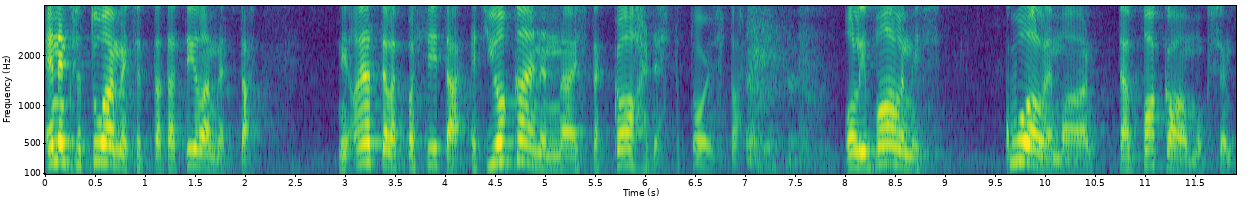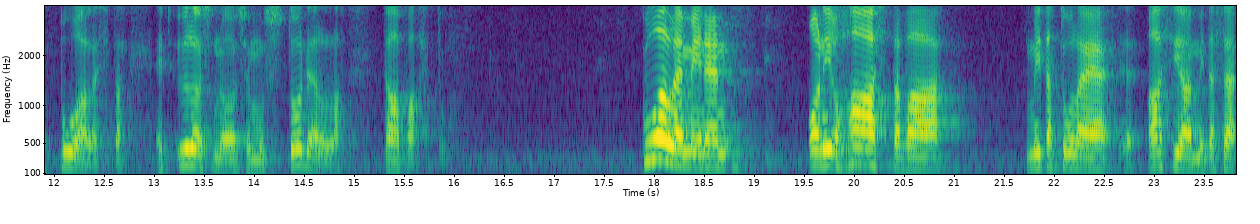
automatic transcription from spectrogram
ennen kuin sä tuomitset tätä tilannetta, niin ajattelepa sitä, että jokainen näistä kahdesta toista oli valmis kuolemaan tämän vakaumuksen puolesta, että ylösnousemus todella tapahtuu. Kuoleminen on jo haastavaa, mitä tulee asiaan, mitä sä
